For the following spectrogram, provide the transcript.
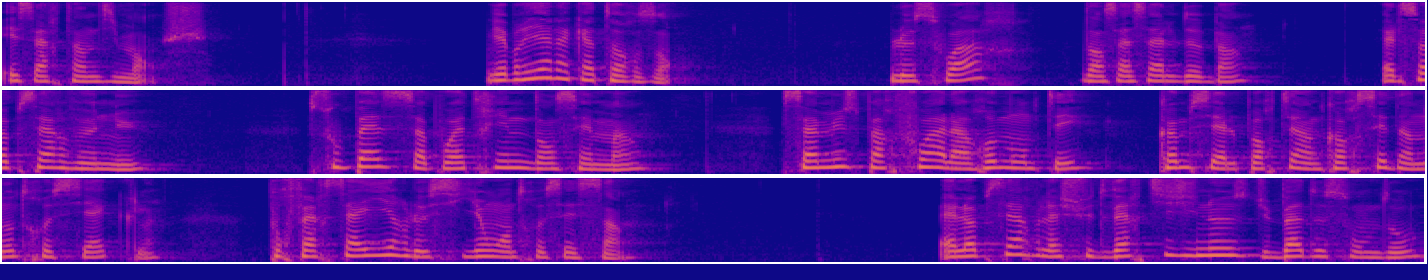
et certains dimanches. Gabrielle a 14 ans. Le soir, dans sa salle de bain, elle s'observe nue, soupèse sa poitrine dans ses mains, s'amuse parfois à la remonter, comme si elle portait un corset d'un autre siècle, pour faire saillir le sillon entre ses seins. Elle observe la chute vertigineuse du bas de son dos,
